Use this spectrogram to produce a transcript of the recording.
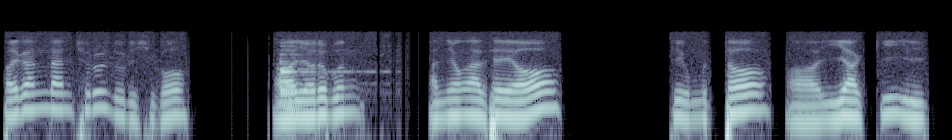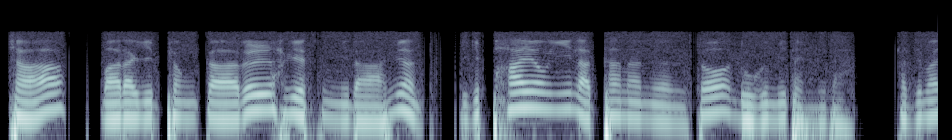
빨간 단추를 누르시고 어, 여러분 안녕하세요. 지금부터 어, 2학기 1차 말하기 평가를 하겠습니다 하면 이렇게 파형이 나타나면서 녹음이 됩니다. 하지만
